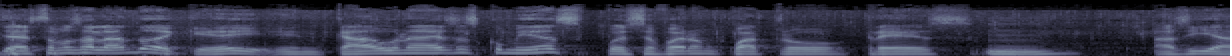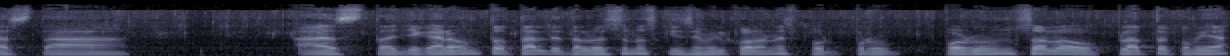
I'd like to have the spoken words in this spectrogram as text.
ya estamos hablando de que hey, en cada una de esas comidas, pues se fueron cuatro, tres, así hasta hasta llegar a un total de tal vez unos 15 mil colones por, por, por un solo plato de comida,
